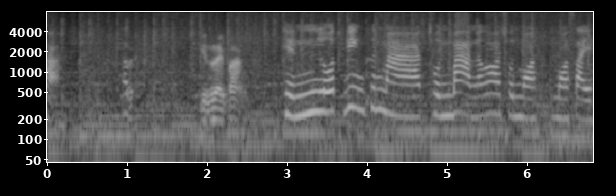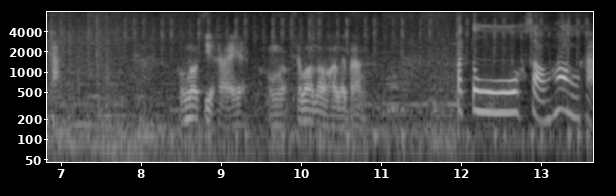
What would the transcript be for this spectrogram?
ค่ะ เห็นอะไรบ้าง เห็นรถวิ่งขึ้นมาชนบ้านแล้วก็ชนมอมอไซค์ค่ะ ของเราเสียหายอะของเราแค่ว่าเราอะไรบ้างประตูสองห้องค่ะ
